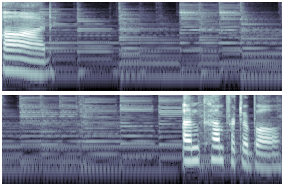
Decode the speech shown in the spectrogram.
Odd. Uncomfortable.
